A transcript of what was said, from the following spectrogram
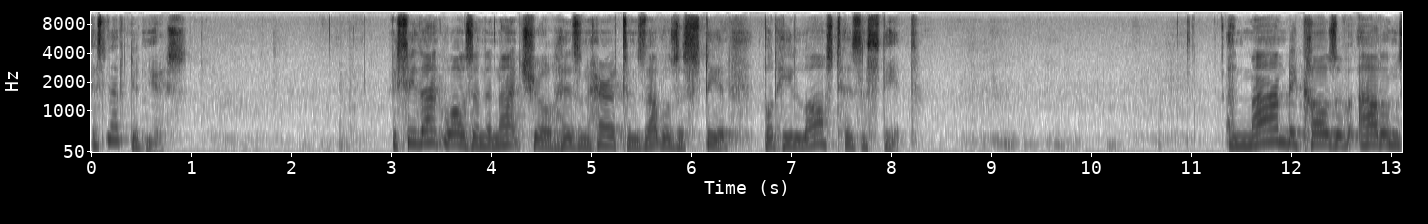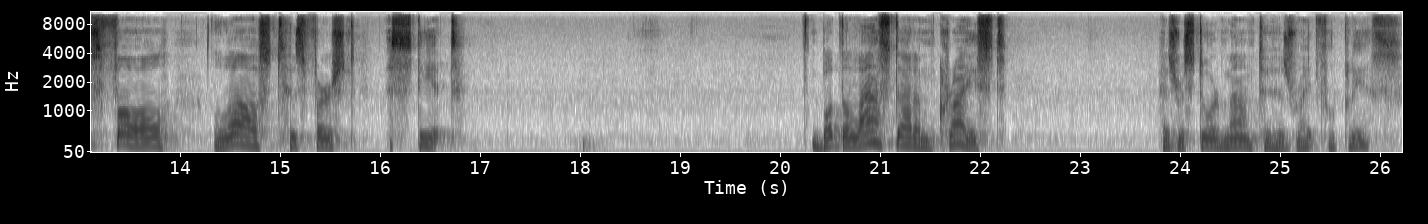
Isn't that good news? You see, that was in the natural his inheritance, that was a estate, but he lost his estate. And man, because of Adam's fall, lost his first estate. But the last Adam, Christ, has restored man to his rightful place.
